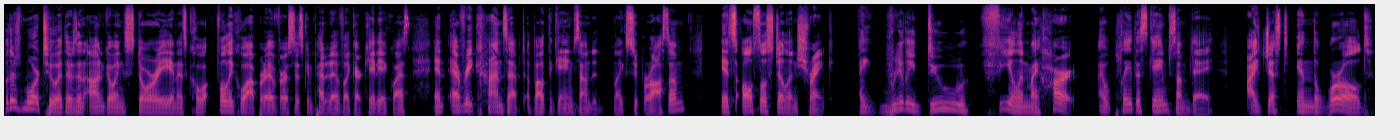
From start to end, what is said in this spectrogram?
But there's more to it. There's an ongoing story and it's co- fully cooperative versus competitive like Arcadia Quest. And every concept about the game sounded like super awesome. It's also still in shrink. I really do feel in my heart I will play this game someday. I just, in the world,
